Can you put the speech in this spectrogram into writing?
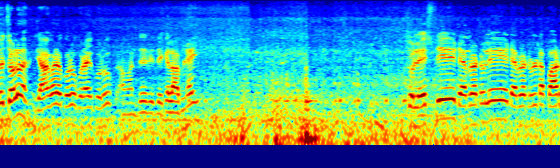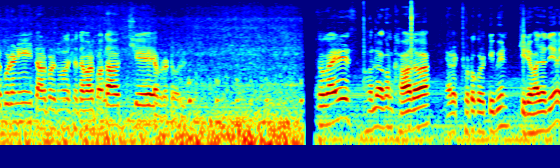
তো চলো, যা করে করুক, ওরাই করুক, আমাদের দেখে লাভ নেই। চলে এসছি ড্যাবরা টোলে ড্যাবরা টোলটা পার করে নিই, তারপরে তোমাদের সাথে আবার কথা হচ্ছে। ড্যাবরা টোল তো গাইস হলো এখন খাওয়া দাওয়া একটা ছোট করে টিফিন চিড়ে ভাজা দিয়ে।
